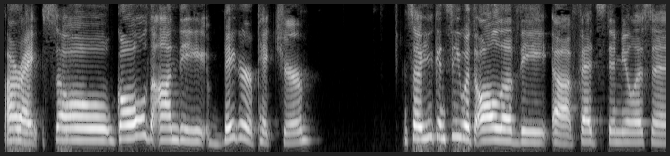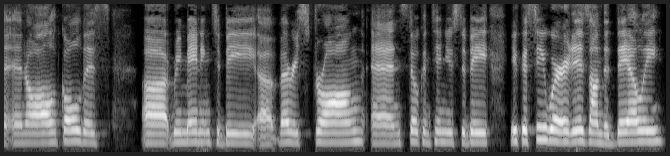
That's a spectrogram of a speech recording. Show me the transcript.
All right, so gold on the bigger picture. So you can see with all of the uh, Fed stimulus and, and, all, gold is uh, remaining to be uh, very strong and still continues to be. You can see where it is on the daily.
